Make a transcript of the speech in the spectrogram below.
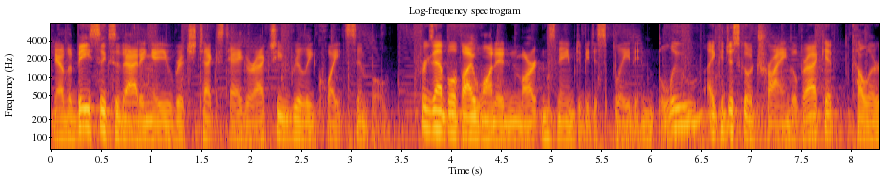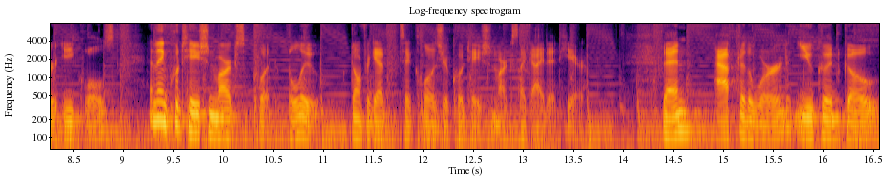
Now the basics of adding a rich text tag are actually really quite simple. For example, if I wanted Martin's name to be displayed in blue, I could just go triangle bracket, color equals, and then quotation marks put blue. Don't forget to close your quotation marks like I did here. Then, after the word, you could go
